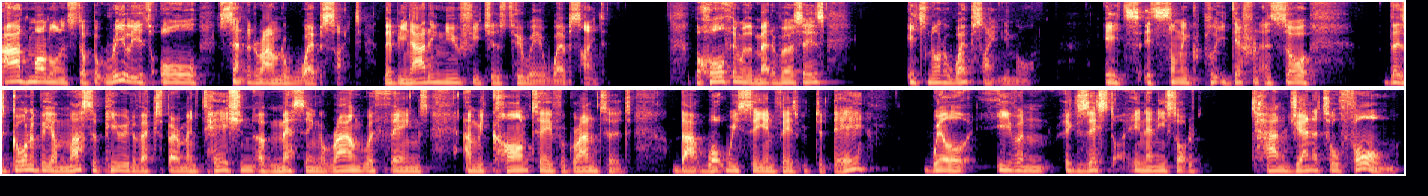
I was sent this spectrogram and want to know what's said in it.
ad model and stuff, but really it's all centered around a website. They've been adding new features to a website. The whole thing with the metaverse is it's not a website anymore. It's it's something completely different. And so there's going to be a massive period of experimentation, of messing around with things, and we can't take for granted that what we see in Facebook today will even exist in any sort of tangential form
